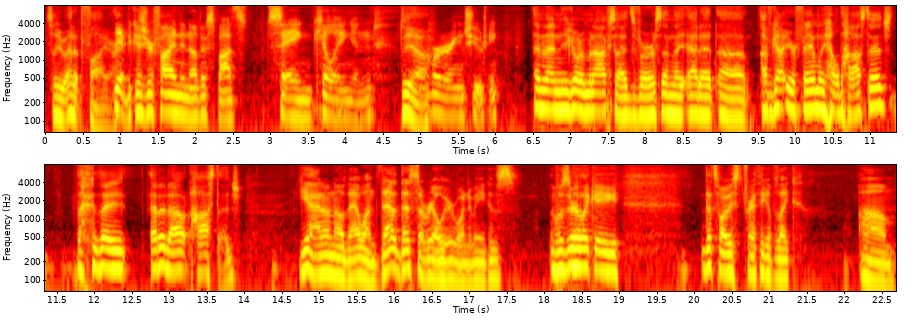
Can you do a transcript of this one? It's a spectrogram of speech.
So you edit fire. yeah because you're fine in other spots saying killing and Yeah. murdering and shooting. And then you go to Monoxide's verse and they edit, uh, I've got your family held hostage. they edit out hostage. Yeah, I don't know that one. That that's a real weird one to me because was there Yeah. like a? That's why I always try to think of like, um,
